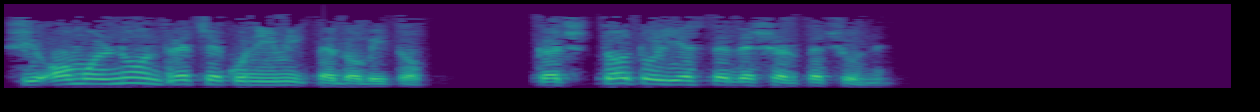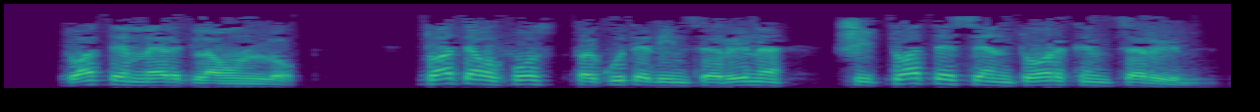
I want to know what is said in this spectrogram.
și omul nu întrece cu nimic pe dobitoc, căci totul este de șertăciune. Toate merg la un loc. Toate au fost făcute din țărână și toate se întorc în țărână.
